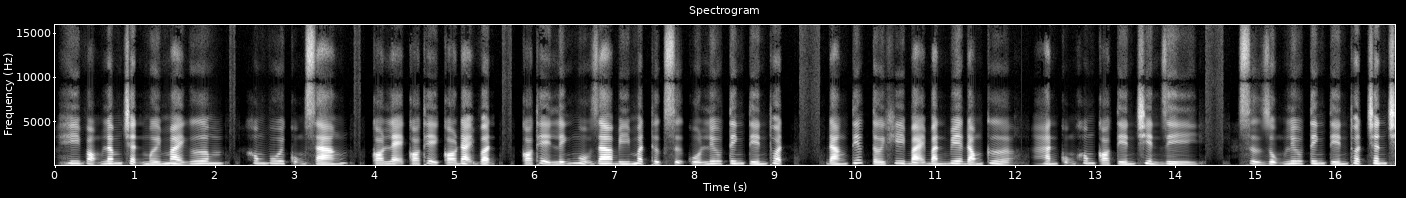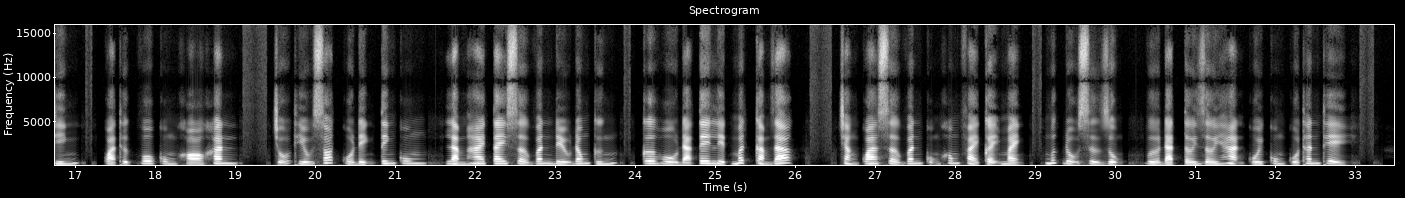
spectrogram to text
Hy vọng lâm trận mới mài gươm, không vui cũng sáng, có lẽ có thể có đại vận, có thể lĩnh ngộ ra bí mật thực sự của lưu tinh tiến thuật. Đáng tiếc tới khi bãi bắn bia đóng cửa, hắn cũng không có tiến triển gì. Sử dụng lưu tinh tiến thuật chân chính, quả thực vô cùng khó khăn. Chỗ thiếu sót của định tinh cung, làm hai tay sở vân đều đông cứng, cơ hồ đã tê liệt mất cảm giác. Chẳng qua sở vân cũng không phải cậy mạnh, Mức độ sử dụng vừa đạt tới giới hạn cuối cùng của thân thể.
